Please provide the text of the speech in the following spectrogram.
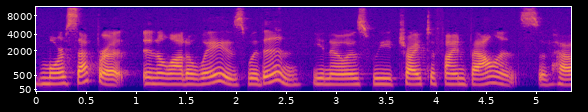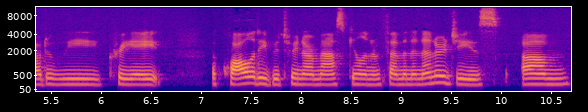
more separate in a lot of ways within, you know, as we try to find balance of how do we create equality between our masculine and feminine energies. Um,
